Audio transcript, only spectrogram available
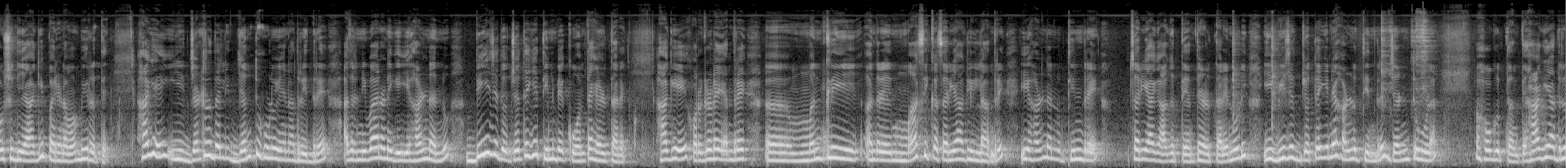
ಔಷಧಿಯಾಗಿ ಪರಿಣಾಮ ಬೀರುತ್ತೆ. ಹಾಗೆ ಈ ಜಠರದಲ್ಲಿ ಜಂತು ಹುಳು ಏನಾದರೂ ಇದ್ದರೆ ಅದರ ನಿವಾರಣೆಗೆ ಈ ಹಣ್ಣನ್ನು ಬೀಜದ ಜೊತೆಗೆ ತಿನ್ನಬೇಕು ಅಂತ ಹೇಳ್ತಾರೆ. ಹಾಗೆಯೇ ಹೊರಗಡೆ ಅಂದರೆ ಮಂತ್ಲಿ ಅಂದರೆ ಮಾಸಿಕ ಸರಿಯಾಗಲಿಲ್ಲ ಅಂದರೆ ಈ ಹಣ್ಣನ್ನು ತಿಂದರೆ ಸರಿಯಾಗಿ ಆಗುತ್ತೆ ಅಂತ ಹೇಳ್ತಾರೆ. ನೋಡಿ, ಈ ಬೀಜದ ಜೊತೆಗೇ ಹಣ್ಣು ತಿಂದರೆ ಜಂತು ಹುಳ ಹೋಗುತ್ತಂತೆ. ಹಾಗೆ ಅದರ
